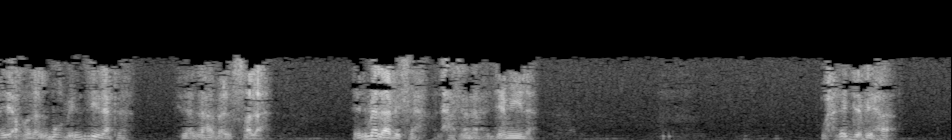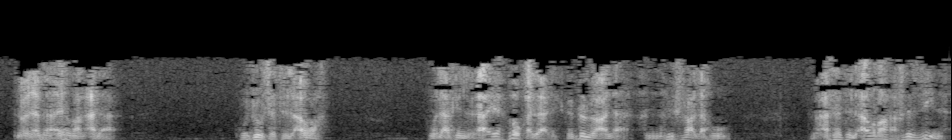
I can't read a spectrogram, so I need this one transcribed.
أن يأخذ المؤمن زينته إذا ذهب للصلاة يعني ملابسه الحسنة الجميلة. واحتج بها العلماء أيضا على وجوزة العورة ولكن الآية فوق ذلك تدل على أنه يشرع له مع العورة أخذ الزينة.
